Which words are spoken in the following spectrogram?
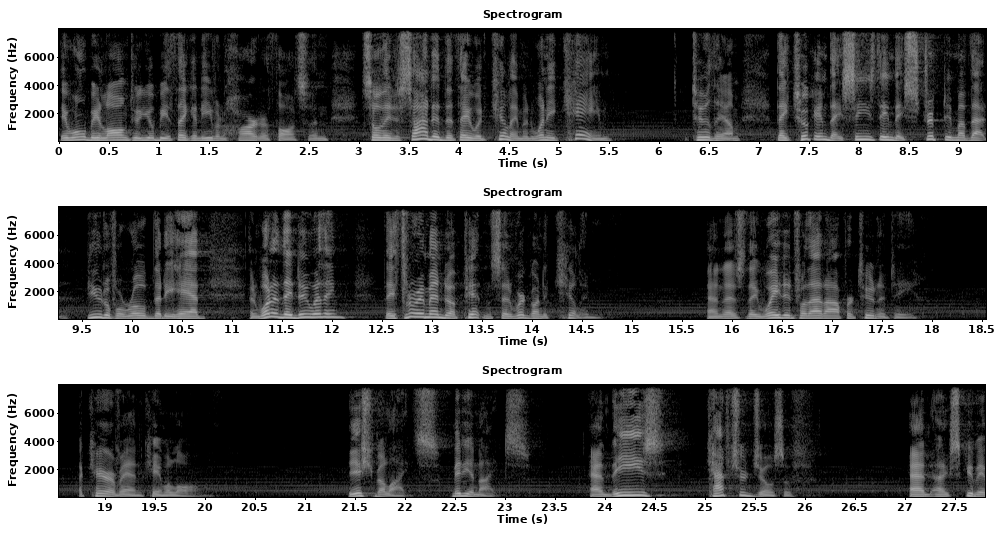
it won't be long till you'll be thinking even harder thoughts. And so they decided that they would kill him. And when he came to them, they took him, they seized him, they stripped him of that beautiful robe that he had. And what did they do with him? They threw him into a pit and said, We're going to kill him. And as they waited for that opportunity, a caravan came along. The Ishmaelites, Midianites. And these captured Joseph. And, uh, excuse me,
